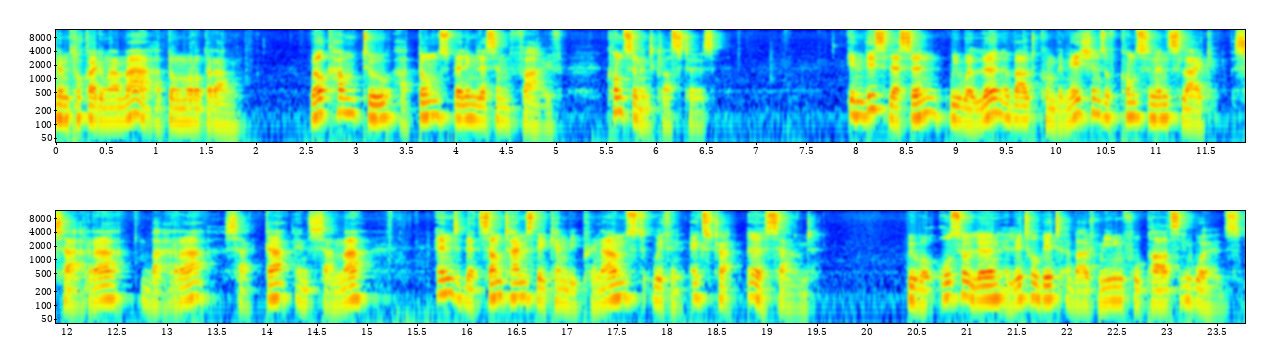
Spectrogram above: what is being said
Nem ama atong morotarang. Welcome to Atong Spelling Lesson 5, Consonant Clusters. In this lesson, we will learn about combinations of consonants like sa-ra, ba-ra, sa-ka, and sama, and that sometimes they can be pronounced with an extra e sound. We will also learn a little bit about meaningful parts in words.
